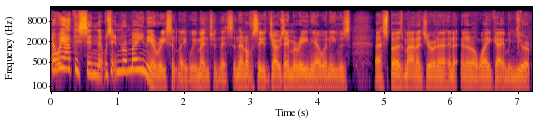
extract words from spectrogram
Now we had this in was it in Romania recently? We mentioned this, and then obviously Jose Mourinho when he was uh, Spurs manager in, a, in, a, in an away game in Europe.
